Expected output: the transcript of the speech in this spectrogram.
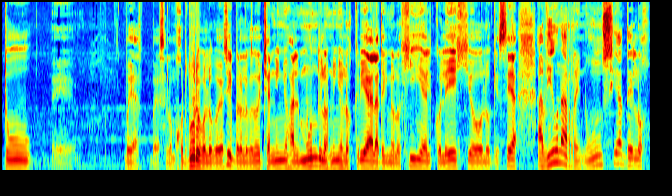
tú, eh, voy, a, voy a lo mejor duro por lo que voy a decir, pero lo que tú echas niños al mundo y los niños los cría la tecnología, el colegio, lo que sea. ¿Había una renuncia de los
